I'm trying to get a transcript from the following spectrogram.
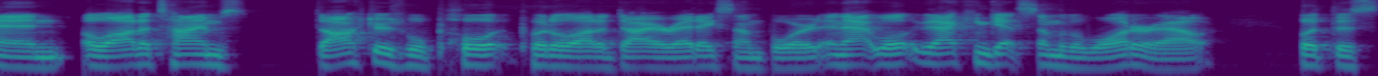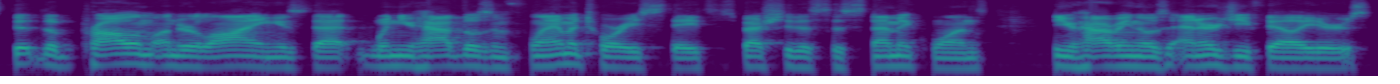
And a lot of times doctors will put put a lot of diuretics on board, and that will that can get some of the water out. But this the, the problem underlying is that when you have those inflammatory states, especially the systemic ones, you're having those energy failures,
